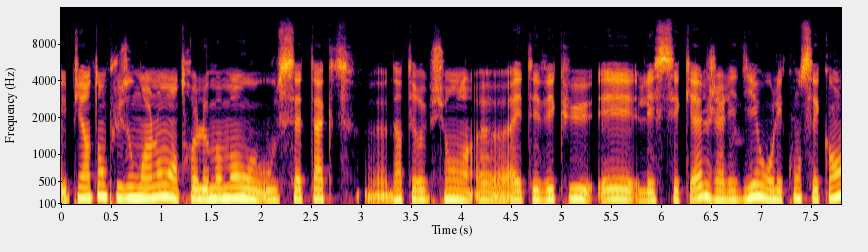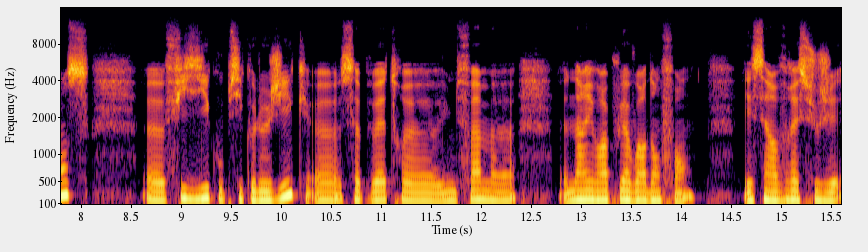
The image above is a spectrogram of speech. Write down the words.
Et puis un temps plus ou moins long entre le moment où, cet acte d'interruption a été vécu et les séquelles, j'allais dire, ou les conséquences physiques ou psychologiques. ça peut être une femme n'arrivera plus à avoir d'enfants et c'est un vrai sujet.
